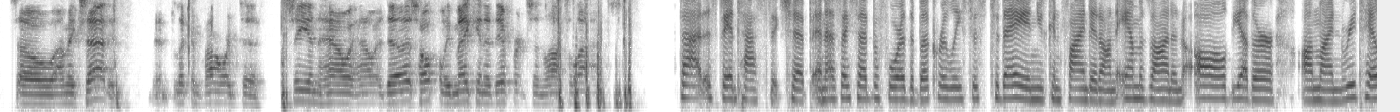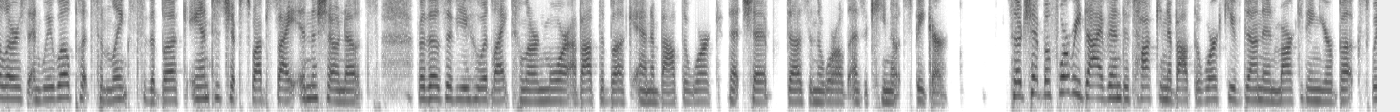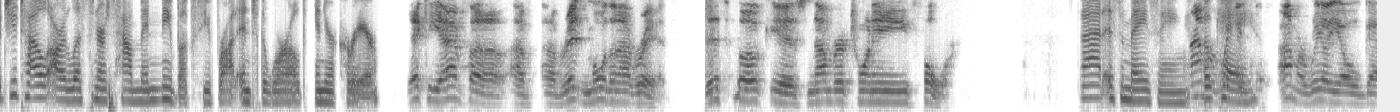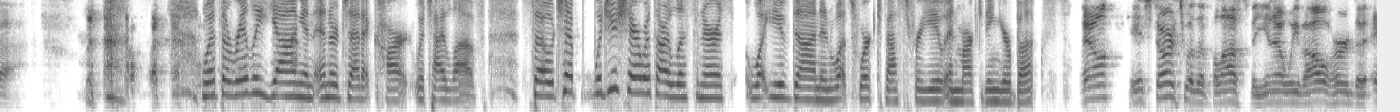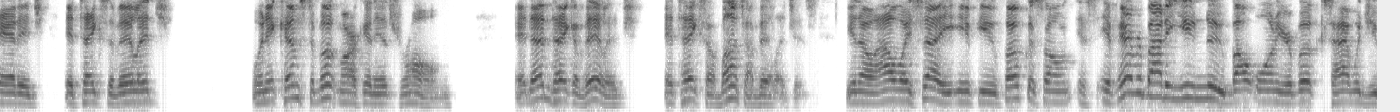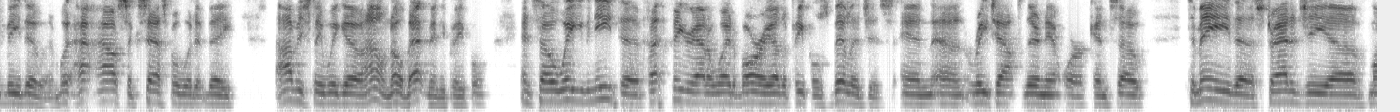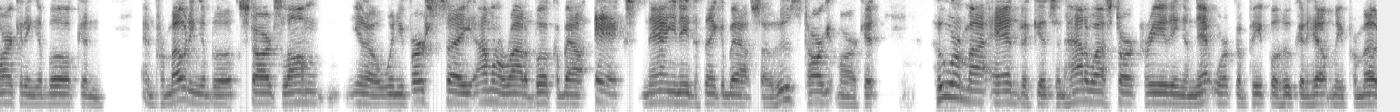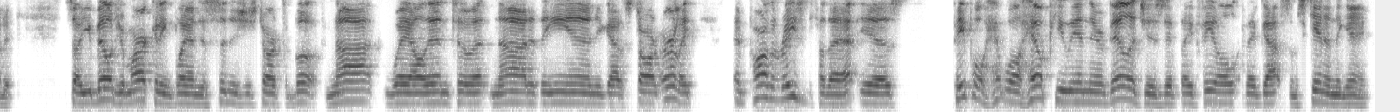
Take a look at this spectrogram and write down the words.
So I'm excited and looking forward to seeing how, how it does, hopefully making a difference in lots of lives. That is fantastic, Chip. And as I said before, the book releases today, and you can find it on Amazon and all the other online retailers. And we will put some links to the book and to Chip's website in the show notes for those of you who would like to learn more about the book and about the work that Chip does in the world as a keynote speaker. So, Chip, before we dive into talking about the work you've done in marketing your books, would you tell our listeners how many books you've brought into the world in your career? Becky, I've, uh, I've, I've written more than I've read. This book is number 24. That is amazing. I'm okay. A really, I'm a really old guy. with a really young and energetic heart, which I love. So, Chip, would you share with our listeners what you've done and what's worked best for you in marketing your books? Well, it starts with a philosophy. You know, we've all heard the adage, it takes a village. When it comes to book marketing, it's wrong. It doesn't take a village, it takes a bunch of villages. You know, I always say if you focus on if everybody you knew bought one of your books, how would you be doing? How, how successful would it be? Obviously we go, I don't know that many people. And so we need to f- figure out a way to borrow other people's villages and uh, reach out to their network. And so to me, the strategy of marketing a book and and promoting a book starts long, you know, when you first say, I'm going to write a book about X, now you need to think about so who's the target market? Who are my advocates? And how do I start creating a network of people who can help me promote it? So you build your marketing plan as soon as you start the book, not well into it, not at the end. You got to start early. And part of the reason for that is people will help you in their villages if they feel they've got some skin in the game.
